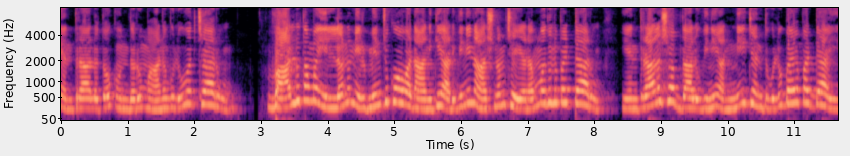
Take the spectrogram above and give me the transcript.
యంత్రాలతో కొందరు మానవులు వచ్చారు. వాళ్ళు తమ ఇళ్ళను నిర్మించుకోవడానికి అడవిని నాశనం చేయడం మొదలుపెట్టారు. యంత్రాల శబ్దాలు విని అన్ని జంతువులు భయపడ్డాయి.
